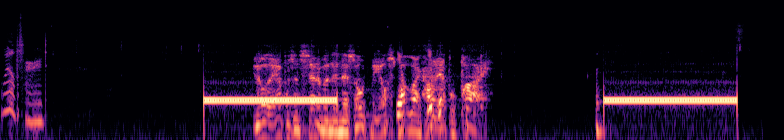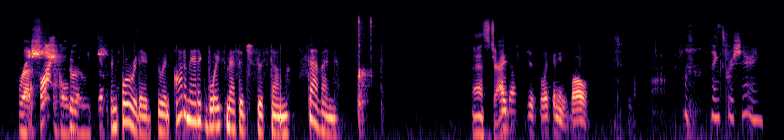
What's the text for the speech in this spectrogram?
Wilford. You know, the apples and cinnamon in this oatmeal smell like hot apple pie. Recycle. It's forwarded to an automatic voice message system. Seven. That's My Jack. dog's just licking his balls. Thanks for sharing.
